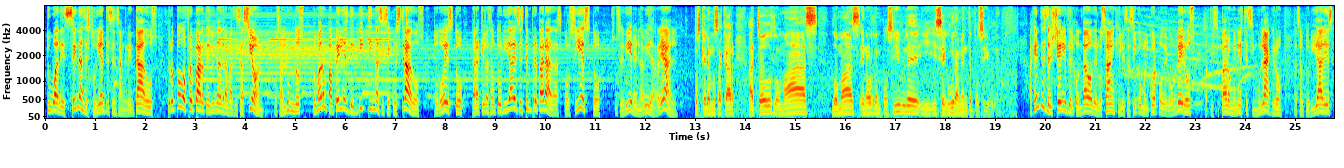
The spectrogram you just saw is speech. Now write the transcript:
tuvo a decenas de estudiantes ensangrentados, pero todo fue parte de una dramatización. Los alumnos tomaron papeles de víctimas y secuestrados. Todo esto para que las autoridades estén preparadas preparadas por si esto sucediera en la vida real. Nosotros queremos sacar a todos lo más, lo más en orden posible y, y seguramente posible. Agentes del sheriff del condado de Los Ángeles, así como el cuerpo de bomberos, participaron en este simulacro. Las autoridades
